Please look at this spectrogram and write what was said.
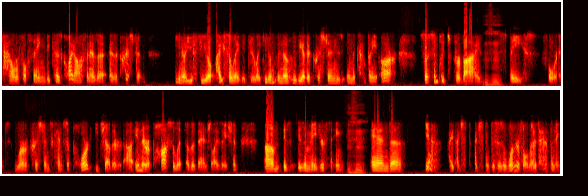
powerful thing because quite often as a as a Christian, you know, you feel isolated. You're like you don't even know who the other Christians in the company are. So simply to provide Mhm. space for it, where Christians can support each other uh, in their apostolate of evangelization, um, is is a major thing. hmm And uh, yeah, I, I just I just think this is wonderful that it's happening.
